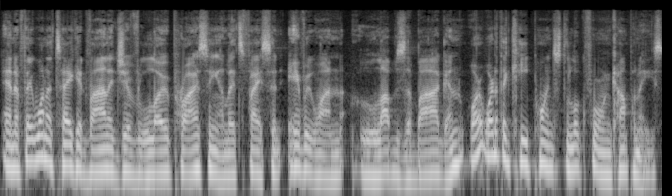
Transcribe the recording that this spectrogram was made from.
And if they want to take advantage of low pricing, and let's face it, everyone loves a bargain. What what are the key points to look for in companies?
